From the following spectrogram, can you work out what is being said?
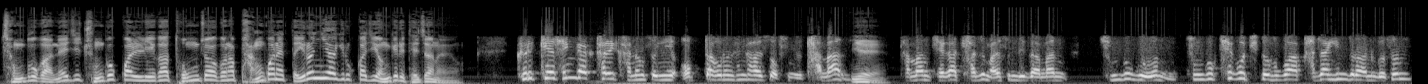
정부가 내지 중국 관리가 동조하거나 방관했다 이런 이야기로까지 연결이 되잖아요. 그렇게 생각할 가능성이 없다고는 생각할 수 없습니다. 다만 예. 다만 제가 자주 말씀드리다만 중국은 중국 최고 지도부가 가장 힘들어하는 것은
